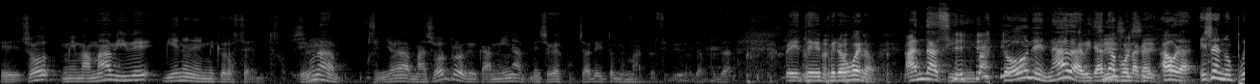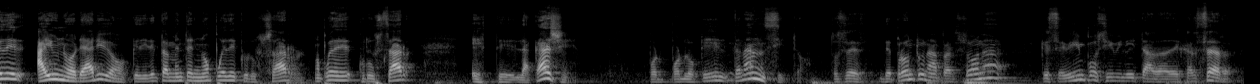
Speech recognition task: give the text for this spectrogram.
Eh, yo, mi mamá vive bien en el microcentro. Es una señora mayor, pero que camina, me llega a escuchar esto, me mata. Si la Pero bueno, anda sin bastones, nada, anda por la calle. Ahora, ella no puede, hay un horario que directamente no puede cruzar, no puede cruzar este, la calle, por, por lo que es el tránsito. Entonces, de pronto una persona que se ve imposibilitada de ejercer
